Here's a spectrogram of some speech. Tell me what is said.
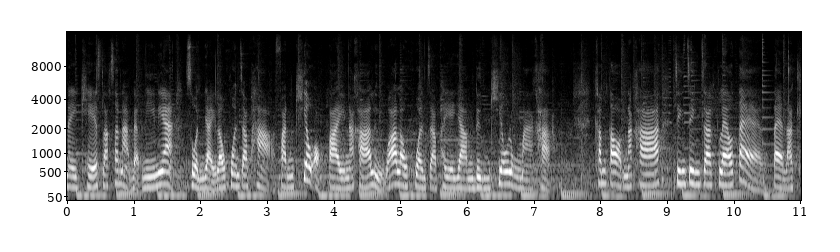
ในเคสลักษณะแบบนี้เนี่ยส่วนใหญ่เราควรจะผ่าฟันเคี้ยวออกไปนะคะ หรือว่าเราควรจะพยายามดึงเคี้ยวลงมาค่ะ คำตอบนะคะ จริงๆ จะแล้วแต่แต่ละเค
